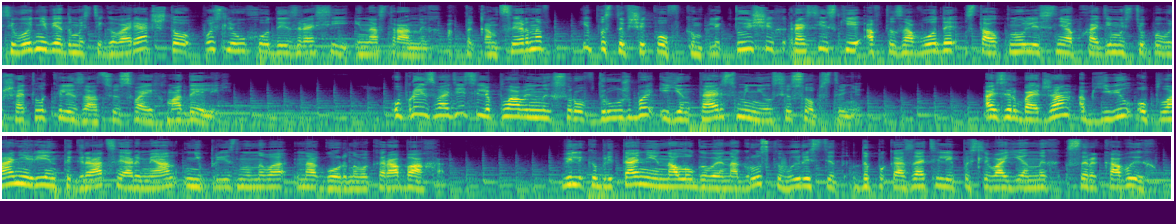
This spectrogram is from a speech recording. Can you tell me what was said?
Сегодня ведомости говорят, что после ухода из России иностранных автоконцернов и поставщиков комплектующих российские автозаводы столкнулись с необходимостью повышать локализацию своих моделей. У производителя плавленных сыров «Дружба» и «Янтарь» сменился собственник. Азербайджан объявил о плане реинтеграции армян непризнанного Нагорного Карабаха. В Великобритании налоговая нагрузка вырастет до показателей послевоенных сороковых –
